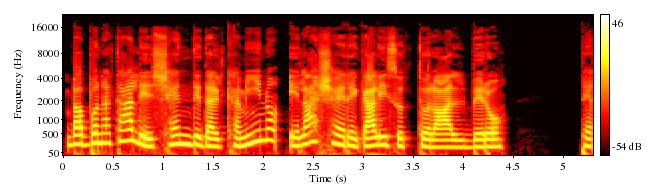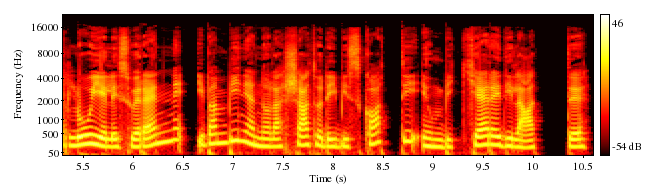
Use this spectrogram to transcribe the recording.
Babbo Natale scende dal camino e lascia i regali sotto l'albero per lui e le sue renne i bambini hanno lasciato dei biscotti e un bicchiere di latte.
